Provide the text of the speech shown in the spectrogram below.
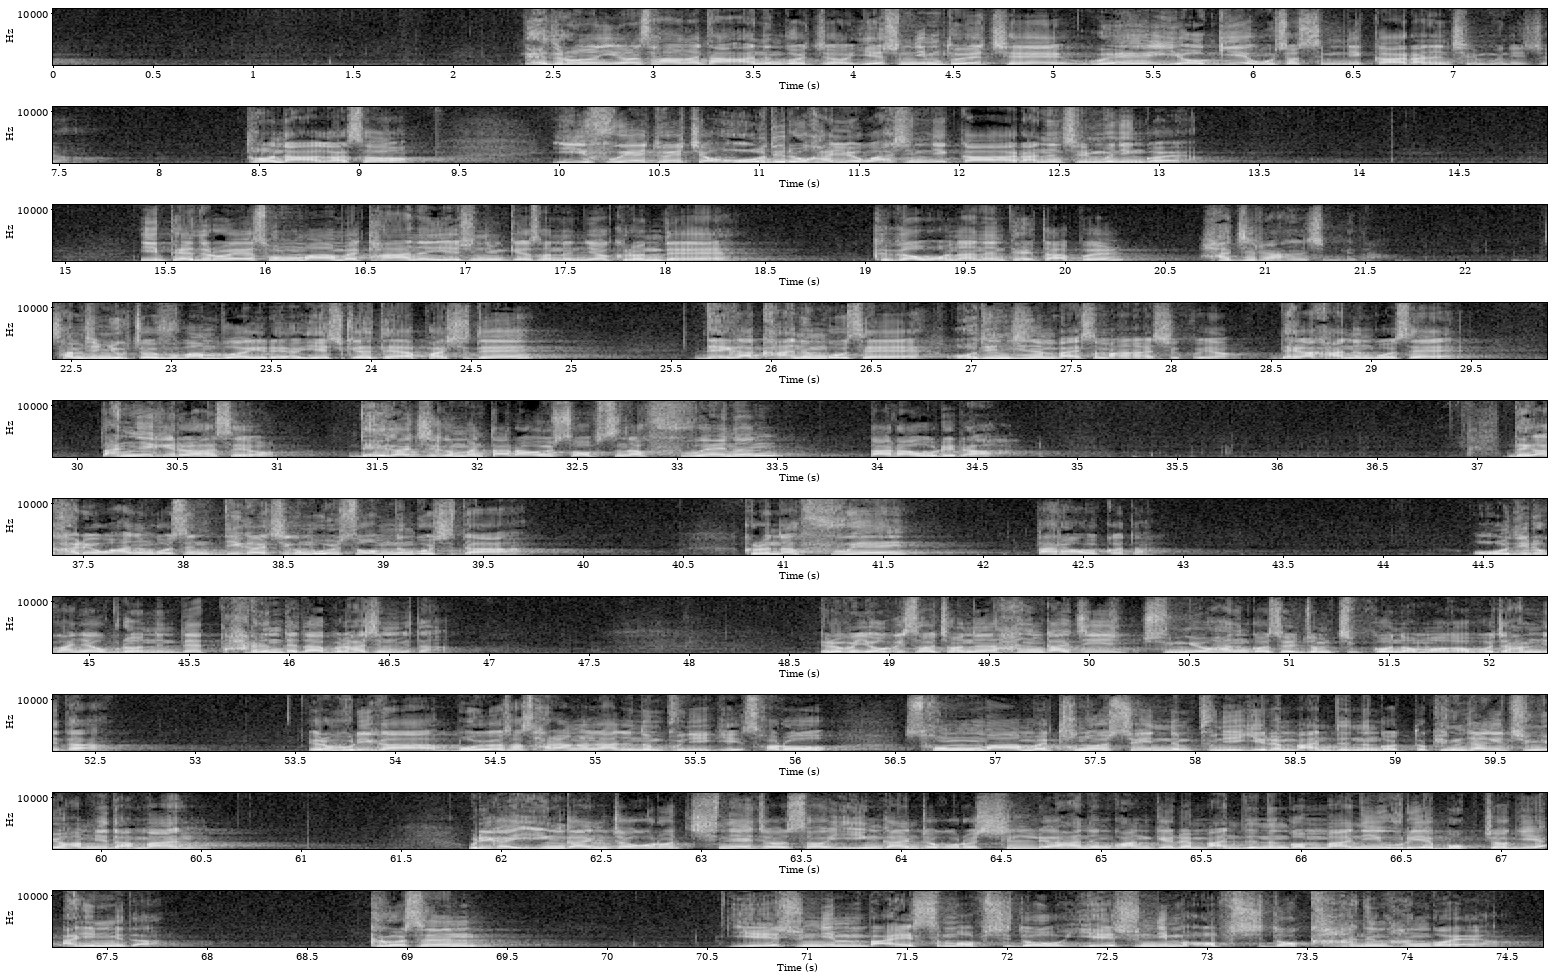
베드로는 이런 상황을 다 아는 거죠. 예수님 도대체 왜 여기에 오셨습니까? 라는 질문이죠. 더 나아가서 이후에 도대체 어디로 가려고 하십니까? 라는 질문인 거예요. 이 베드로의 속마음을 다 아는 예수님께서는요, 그런데 그가 원하는 대답을 하지를 않으십니다. 36절 후반부가 이래요. 예수께서 대답하시되 내가 가는 곳에 어딘지는 말씀 안 하시고요. 내가 가는 곳에 딴 얘기를 하세요. 내가 지금은 따라올 수 없으나 후에는 따라오리라. 내가 가려고 하는 곳은 네가 지금 올 수 없는 곳이다. 그러나 후에 따라올 거다. 어디로 가냐고 물었는데 다른 대답을 하십니다. 여러분 여기서 저는 한 가지 중요한 것을 좀 짚고 넘어가 보자 합니다. 여러분 우리가 모여서 사랑을 나누는 분위기, 서로 속마음을 터놓을 수 있는 분위기를 만드는 것도 굉장히 중요합니다만 우리가 인간적으로 친해져서 인간적으로 신뢰하는 관계를 만드는 것만이 우리의 목적이 아닙니다. 그것은 예수님 말씀 없이도 예수님 없이도 가능한 거예요.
